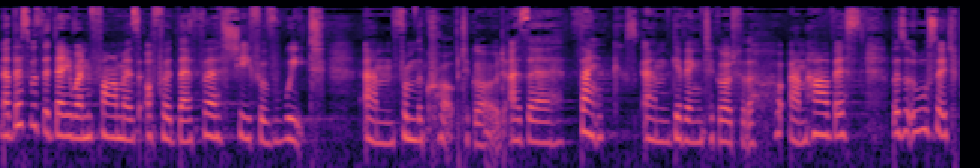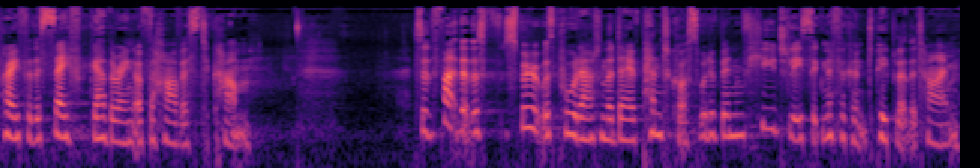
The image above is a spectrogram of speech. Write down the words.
Now, this was the day when farmers offered their first sheaf of wheat um, from the crop to God as a thanksgiving um, to God for the um, harvest, but also to pray for the safe gathering of the harvest to come. So, the fact that the Spirit was poured out on the day of Pentecost would have been hugely significant to people at the time.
